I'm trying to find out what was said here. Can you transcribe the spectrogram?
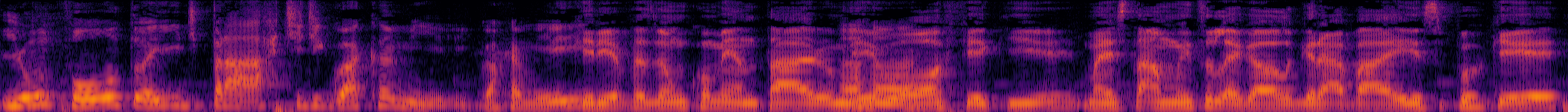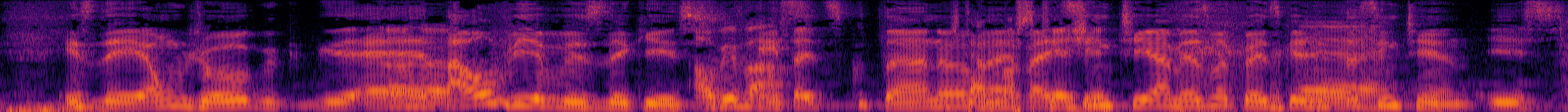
E um ponto aí de, pra arte de Guacamole. Guacamole... Queria fazer um comentário meio Aham. off aqui, mas tá muito legal gravar isso, porque esse daí é um jogo. que É, Aham. Tá ao vivo isso daqui. Ao vivaço. Quem tá escutando Está no vai, vai sentir a mesma coisa que a gente É. tá sentindo. Isso.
